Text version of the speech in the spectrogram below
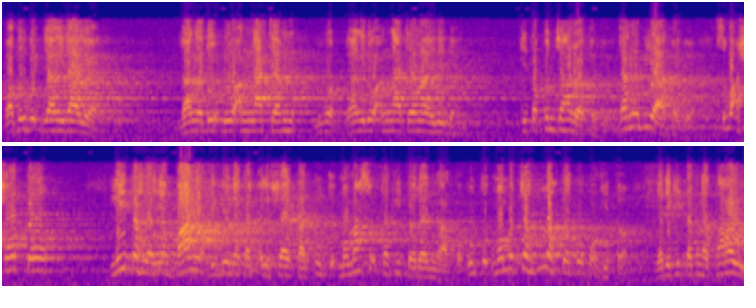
Waktu duduk jari-jari. Jangan duduk duduk ngacam, jangan duduk ngacam mai lidah. Kita penjara tu. Jangan biarkan dia. Sebab syaitan lidahlah yang banyak digunakan oleh syaitan untuk memasukkan kita dalam neraka, untuk memecah belah kelompok kita. Jadi kita kena tahu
